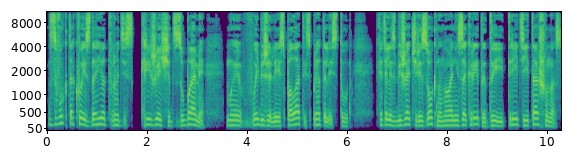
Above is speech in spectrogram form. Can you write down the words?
Звук такой издает, вроде скрежещет зубами. Мы выбежали из палаты и спрятались тут. Хотели сбежать через окна, но они закрыты, да и третий этаж у нас.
